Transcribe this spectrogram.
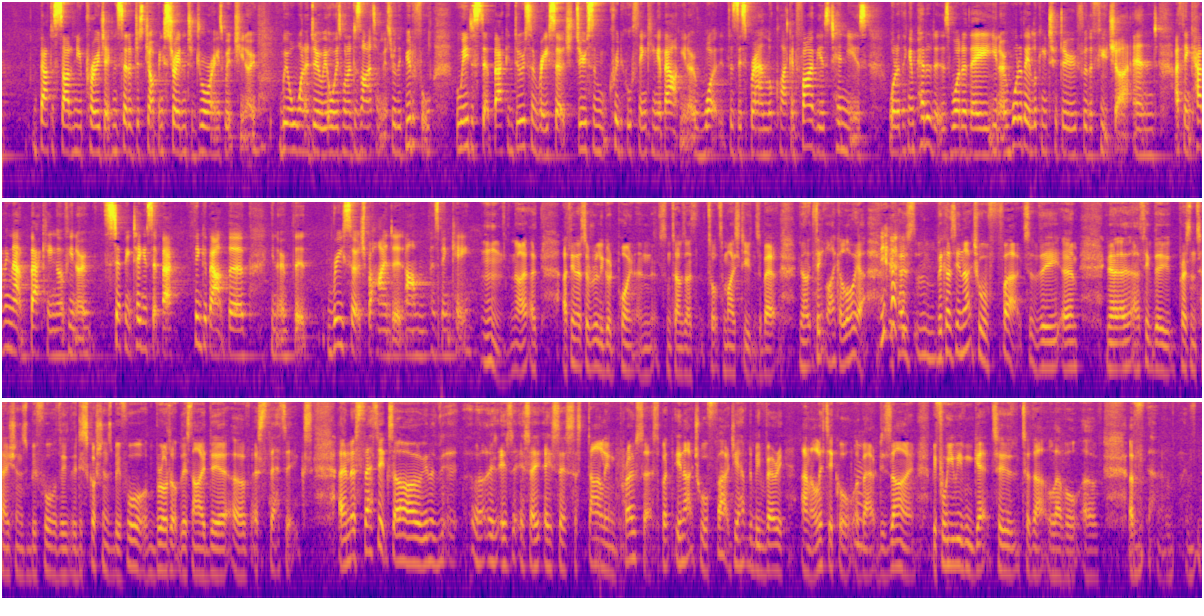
about to start a new project instead of just jumping straight into drawings which you know we all want to do we always want to design something that's really beautiful. But we need to step back and do some research do some critical thinking about you know what does this brand look like in five years ten years? What are the competitors? What are they you know what are they looking to do for the future? And i think having that backing of you know stepping taking a step back think about the you know the research behind it um, has been key. Mm, no, I, I, think that's a really good point, and sometimes I talk to my students about, you know, think like a lawyer, yeah. because because in actual fact, the um, you know, I think the presentations before, the, the discussions before, brought up this idea of aesthetics, and aesthetics are, you know, it's, it's, a, it's a styling process, but in actual fact, you have to be very analytical mm. about design before you even get to to that level of a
